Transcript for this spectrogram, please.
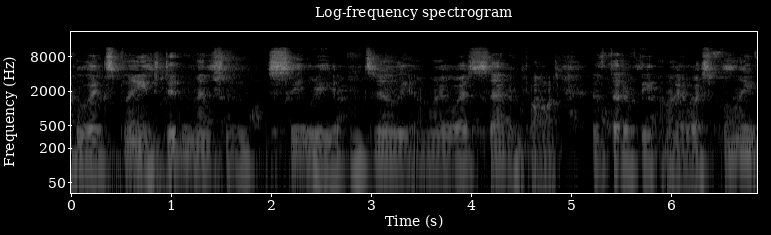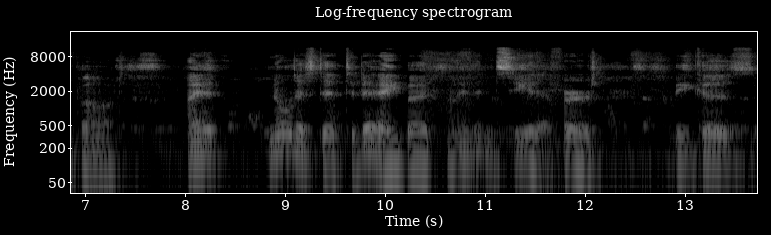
Apple explained didn't mention Siri until the iOS 7 part, instead of the iOS 5 part. I had noticed it today, but I didn't see it at first, because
